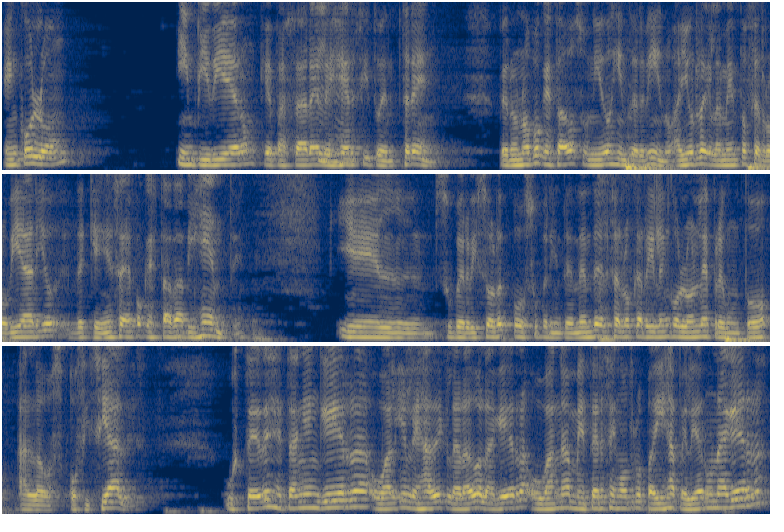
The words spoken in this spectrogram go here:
En Colón impidieron que pasara el ejército en tren, pero no porque Estados Unidos intervino. Hay un reglamento ferroviario de que en esa época estaba vigente. Y el supervisor o superintendente del ferrocarril en Colón le preguntó a los oficiales, ¿ustedes están en guerra o alguien les ha declarado la guerra o van a meterse en otro país a pelear una guerra?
